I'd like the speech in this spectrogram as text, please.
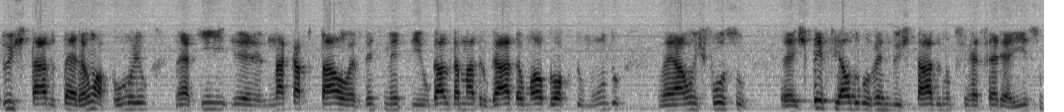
do estado terão apoio. Né, aqui eh, na capital, evidentemente, o Galo da Madrugada é o maior bloco do mundo. Né, há um esforço eh, especial do governo do Estado no que se refere a isso,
